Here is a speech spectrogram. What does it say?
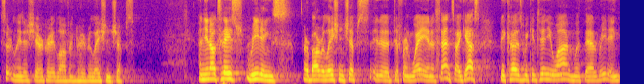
certainly to share great love and great relationships. And you know, today's readings are about relationships in a different way, in a sense, I guess because we continue on with that reading.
